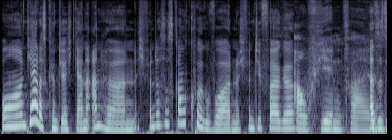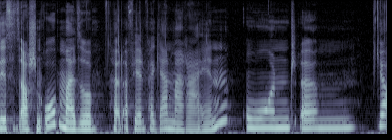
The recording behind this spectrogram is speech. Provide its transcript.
Und ja, das könnt ihr euch gerne anhören. Ich finde, das ist ganz cool geworden. Ich finde die Folge, Auf jeden Fall. also sie ist jetzt auch schon oben, also hört auf jeden Fall gern mal rein. Und ähm, ja,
